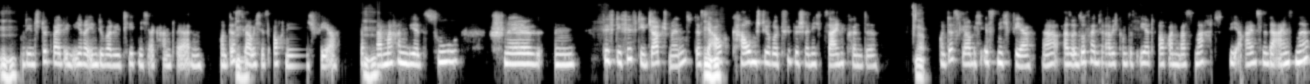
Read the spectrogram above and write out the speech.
mhm. und die ein Stück weit in ihrer Individualität nicht erkannt werden. Und das, mhm. glaube ich, ist auch nicht fair. Mhm. Da machen wir zu schnell ein 50-50 Judgment, das ja auch kaum stereotypischer nicht sein könnte. Ja. Und das, glaube ich, ist nicht fair. Ja? Also insofern, glaube ich, kommt es eher darauf an, was macht die Einzelne, der Einzelne.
